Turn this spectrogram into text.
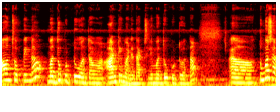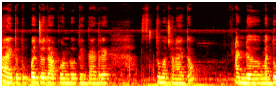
ಆ ಒಂದು ಸೊಪ್ಪಿಂದ ಮದ್ದು ಪುಟ್ಟು ಅಂತ ಆಂಟಿ ಮಾಡಿದ್ದು ಆ್ಯಕ್ಚುಲಿ ಮದ್ದು ಪುಟ್ಟು ಅಂತ. ತುಂಬ ಚೆನ್ನಾಗಿತ್ತು. ತುಪ್ಪದ ಜೊತೆ ಹಾಕ್ಕೊಂಡು ತಿಂತಾ ಇದ್ರೆ ತುಂಬ ಚೆನ್ನಾಗಿತ್ತು. ಆ್ಯಂಡ್ ಮದ್ದು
